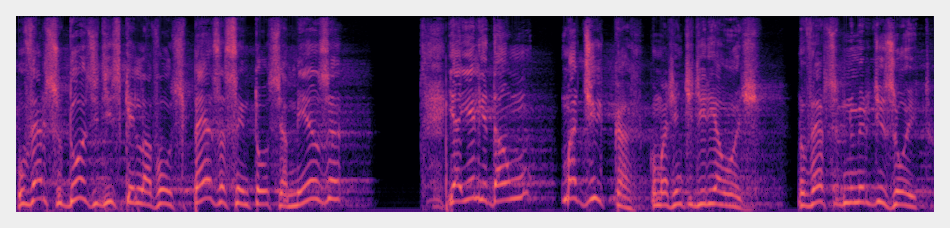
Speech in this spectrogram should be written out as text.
O verso 12 diz que ele lavou os pés, assentou-se à mesa, e aí ele dá um, uma dica, como a gente diria hoje, no verso número 18:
